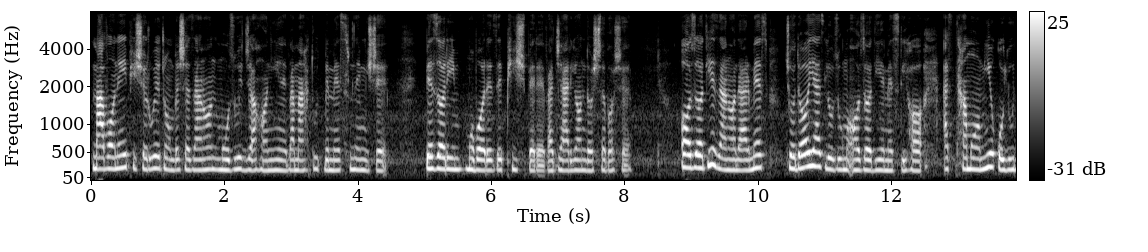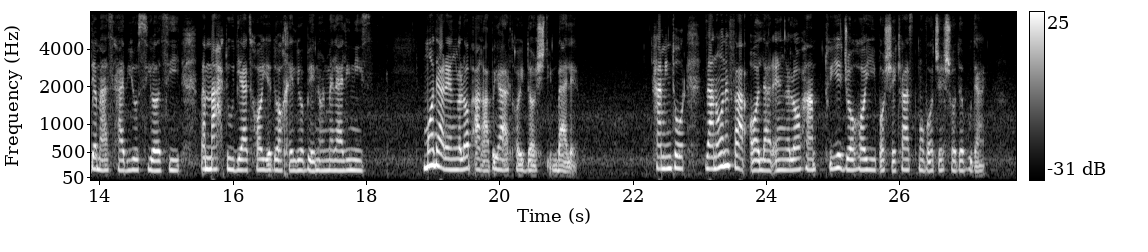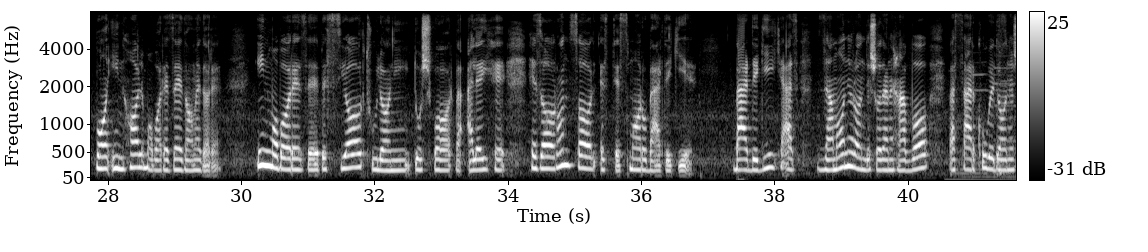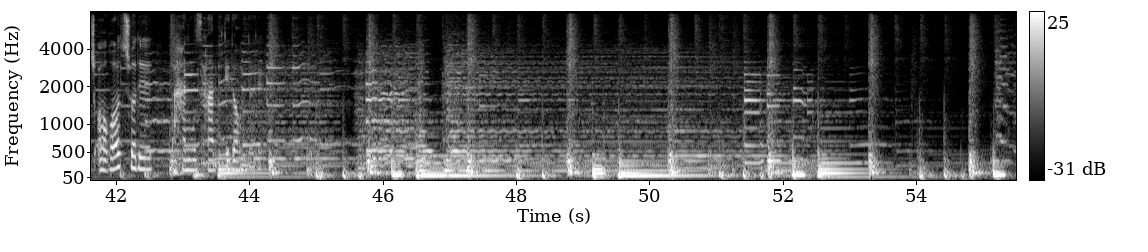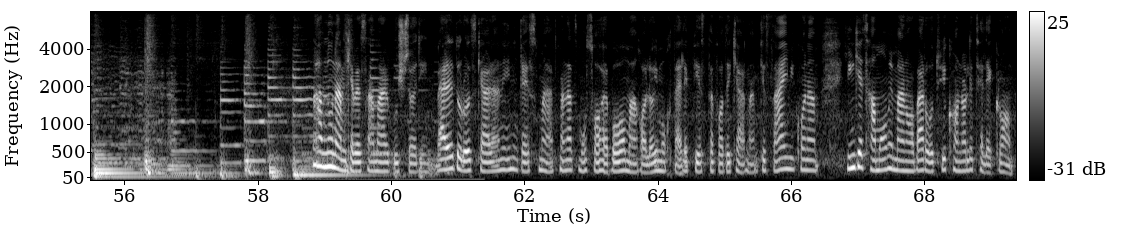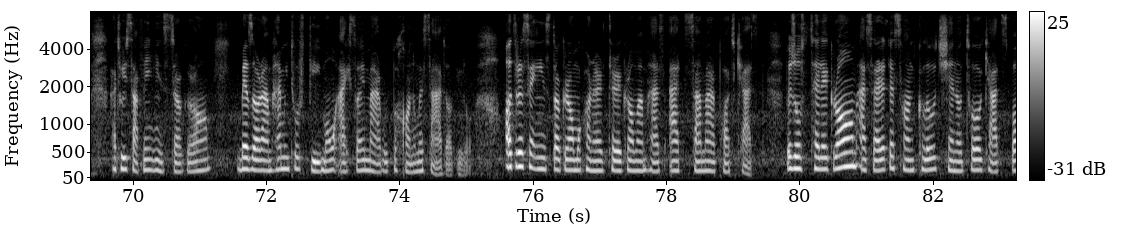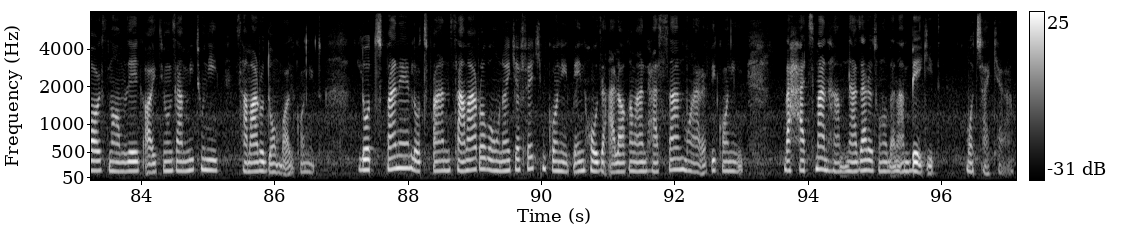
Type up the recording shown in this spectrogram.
موانع پیش روی جنبش زنان موضوع جهانیه و محدود به مصر نمیشه. بذاریم مبارزه پیش بره و جریان داشته باشه. آزادی زنان در مصر جدای از لزوم آزادی مصری ها از تمامی قیود مذهبی و سیاسی و محدودیت های داخلی و بین المللی نیست. ما در انقلاب عقبیت داشتیم بله. همینطور زنان فعال در انقلاب هم توی جاهایی با شکست مواجه شده بودند. با این حال مبارزه ادامه داره. این مبارزه بسیار طولانی، دشوار و علیه هزاران سال استثمار و بردگیه. بردگی که از زمان رانده شدن هوا و سرکوب دانش آغاز شده و هنوز هم ادامه داره. ممنونم که به سمر گوش دادین برای درست کردن این قسمت من از مصاحبه و مقاله مختلفی استفاده کردم که سعی می‌کنم لینک تمام منابع رو توی کانال تلگرام و توی صفحه اینستاگرام بذارم همینطور فیلم و عکس های مربوط به خانم سعداوی رو. آدرس اینستاگرام و کانال تلگرام هم هست at سمر پادکست. به جز تلگرام از طریق SoundCloud شنوتو Castbox نام‌لیک iTunes هم می‌تونید سمر رو دنبال کنید. لطفا لطفا سمر رو به اونایی که فکر می‌کنید به این حوزه علاقه مند هستن معرفی کنید و حتما هم نظرتون رو به من بگید. متشکرم.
